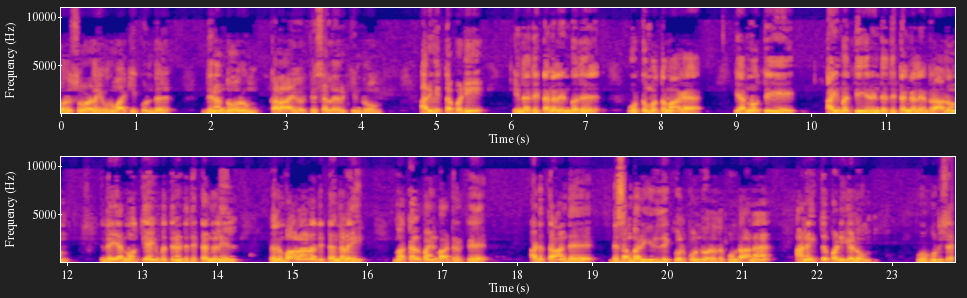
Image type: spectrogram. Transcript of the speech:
ஒரு சூழலை உருவாக்கி கொண்டு தினந்தோறும் கள ஆய்விற்கு செல்ல இருக்கின்றோம். அறிவித்தபடி இந்த திட்டங்கள் என்பது ஒட்டுமொத்தமாக இருநூத்தி ஐம்பத்தி இரண்டு திட்டங்கள் என்றாலும் இந்த இருநூத்தி ஐம்பத்தி ரெண்டு திட்டங்களில் பெரும்பாலான திட்டங்களை மக்கள் பயன்பாட்டிற்கு அடுத்த ஆண்டு டிசம்பர் இறுதிக்குள் கொண்டு வருவதற்குண்டான அனைத்து பணிகளும் கு- குடிசை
